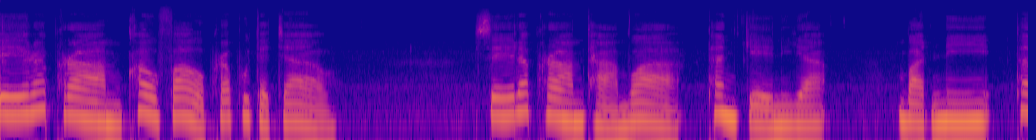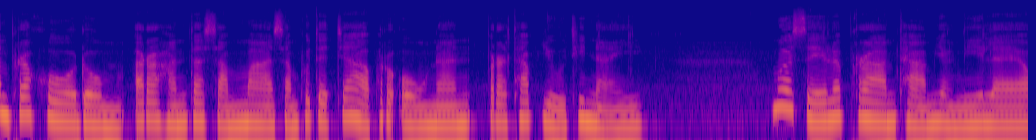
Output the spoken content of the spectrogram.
เสรพราหม์เข้าเฝ้าพระพุทธเจ้า เสรพราหม์ถามว่า ท่านเกนิยะ บัดนี้ท่านพระโคดม อรหันตสัมมาสัมพุทธเจ้าพระองค์นั้นประทับอยู่ที่ไหน เมื่อเสรพราหม์ถามอย่างนี้แล้ว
